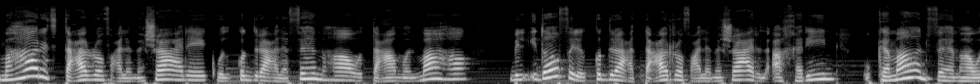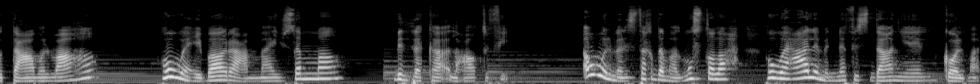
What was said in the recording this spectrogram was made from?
مهارة التعرف على مشاعرك والقدرة على فهمها والتعامل معها بالإضافة للقدرة على التعرف على مشاعر الآخرين وكمان فهمها والتعامل معها هو عبارة عن ما يسمى بالذكاء العاطفي. أول من استخدم هالمصطلح هو عالم النفس دانيال جولمان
